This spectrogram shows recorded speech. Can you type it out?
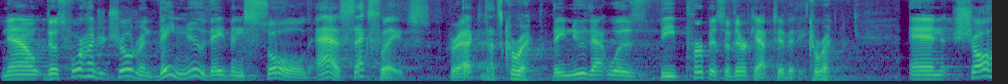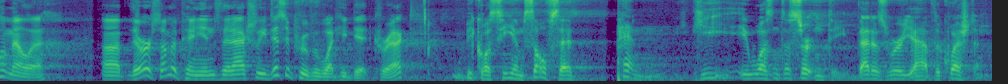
Now, those 400 children, they knew they'd been sold as sex slaves, correct? That, that's correct. They knew that was the purpose of their captivity. Correct. And Shaul HaMelech, uh, there are some opinions that actually disapprove of what he did, correct? Because he himself said, pen. He, it wasn't a certainty. That is where you have the question.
